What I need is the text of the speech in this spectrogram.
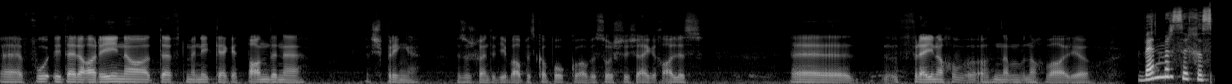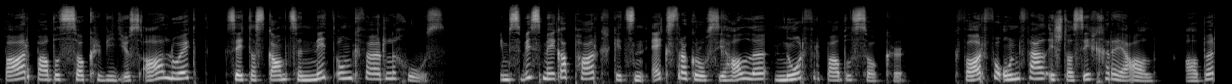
in dieser Arena dürfte man nicht gegen die Banden äh, springen. Sonst könnten die Bubbles kaputt gehen. Aber sonst ist eigentlich alles äh, frei nach, nach Wahl. Ja. Wenn man sich ein paar Bubbles Soccer Videos anschaut, sieht das Ganze nicht ungefährlich aus. Im Swiss Megapark gibt es eine extra grosse Halle nur für Bubble Soccer. Die Gefahr von Unfällen ist da sicher real, aber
